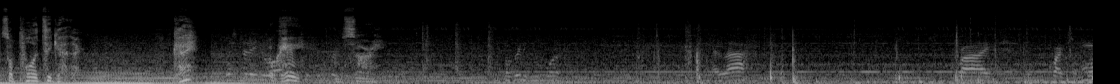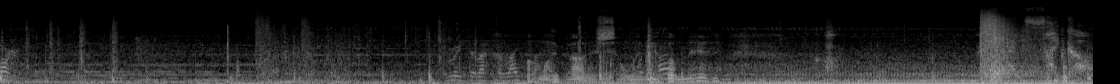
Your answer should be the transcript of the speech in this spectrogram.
So pull it together. Okay? Okay, I'm sorry. What really you. I laughed, cried, cried some more. Memories that last a Oh my god, there's so many of them, man. That psycho.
